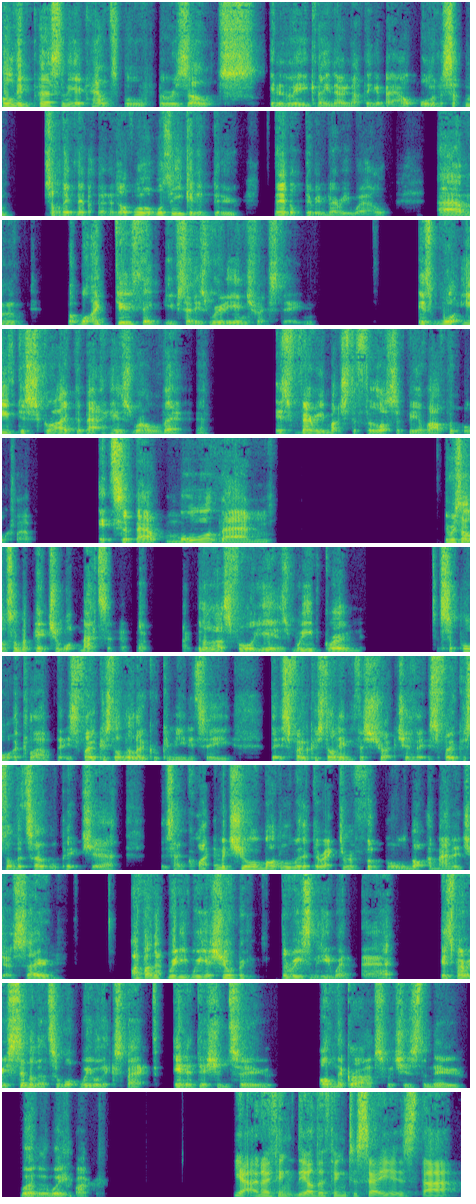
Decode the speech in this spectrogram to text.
holding personally accountable for results in a league they know nothing about all of a sudden, someone they've never heard of. Well, what's he going to do? They're not doing very well. Um, but what I do think you've said is really interesting is what you've described about his role there is very much the philosophy of our football club. It's about more than the results on the pitch are what matter. But over the last four years, we've grown to support a club that is focused on the local community, that is focused on infrastructure, that is focused on the total picture, that's had quite a mature model with a director of football, not a manager. So I find that really reassuring. The reason he went there is very similar to what we will expect in addition to on the grass, which is the new word of the week, right? Yeah, and I think the other thing to say is that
